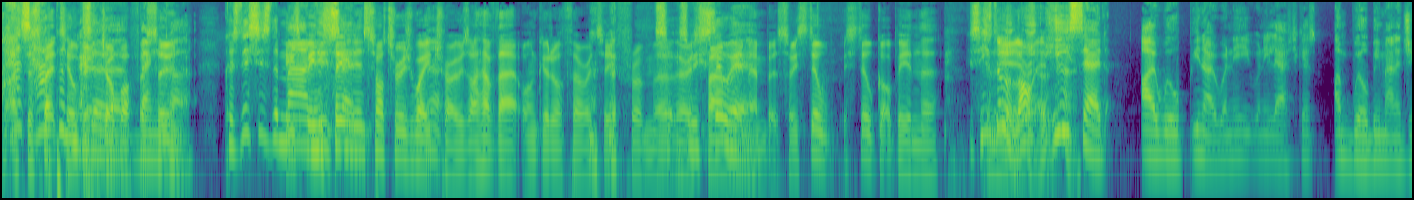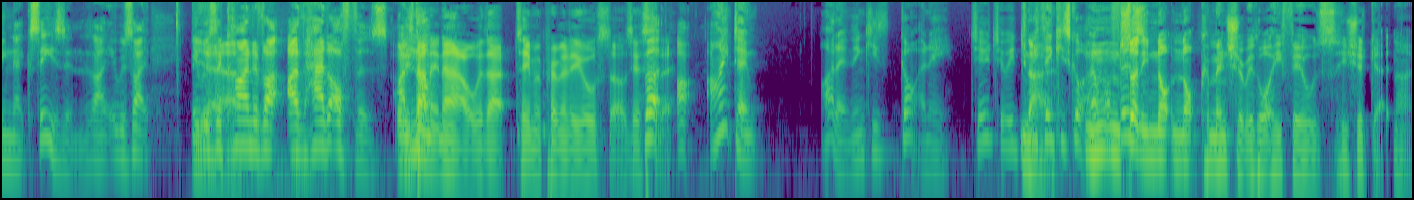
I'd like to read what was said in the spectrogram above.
I has suspect he'll happened get a to job offer soon. Wenger? Because this is the man he's been who seen said, in Totteridge Waitrose. I have that on good authority from uh, So- so various he's still family here? members. So he's still he's still got to be in the. 'Cause he's in still the alive. area. He said, "I will." You know, when he when he left, he goes, "I will be managing next season." Like it was like it was a Yeah. kind of like I've had offers. Well, I'm he's not- done it now with that team of Premier League All Stars yesterday. But I, I don't. I don't think he's got any. Do, do, we- do No. we think he's got Mm, offers? Certainly not not commensurate with what he feels he should get. No,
